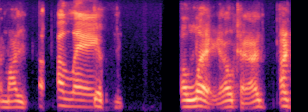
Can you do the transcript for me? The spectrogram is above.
am I A lay. getting a lay? Okay. I, I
